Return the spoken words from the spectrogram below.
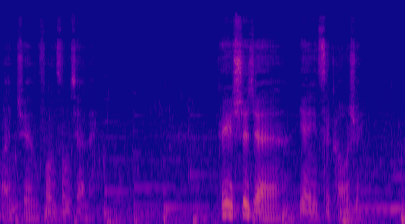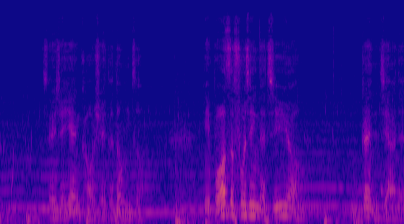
完全放松下来。可以试着咽一次口水，随着咽口水的动作，你脖子附近的肌肉更加的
